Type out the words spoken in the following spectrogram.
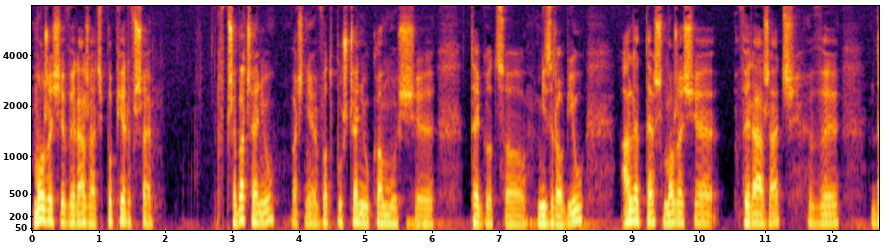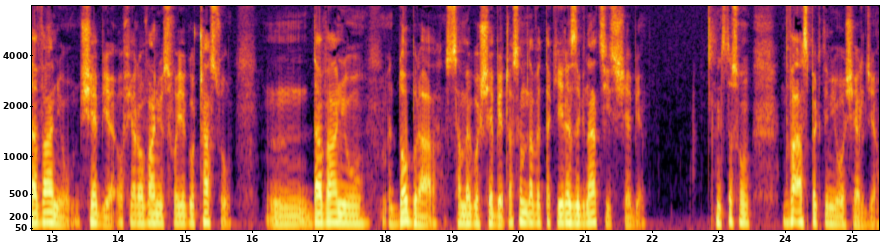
może się wyrażać po pierwsze w przebaczeniu, właśnie w odpuszczeniu komuś e, tego, co mi zrobił, ale też może się wyrażać w dawaniu siebie, ofiarowaniu swojego czasu, dawaniu dobra z samego siebie, czasem nawet takiej rezygnacji z siebie. Więc to są dwa aspekty miłosierdzia.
